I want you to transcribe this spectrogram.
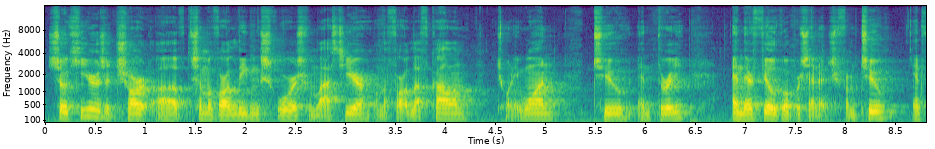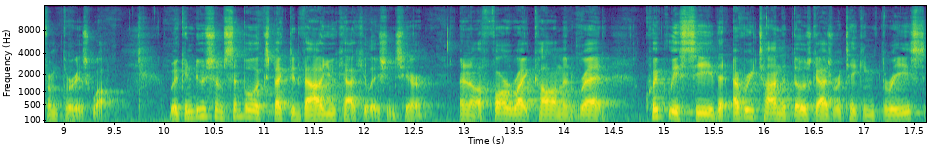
So here's a chart of some of our leading scorers from last year on the far left column 21, 2, and 3, and their field goal percentage from 2 and from 3 as well. We can do some simple expected value calculations here. And on the far right column in red, quickly see that every time that those guys were taking threes,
